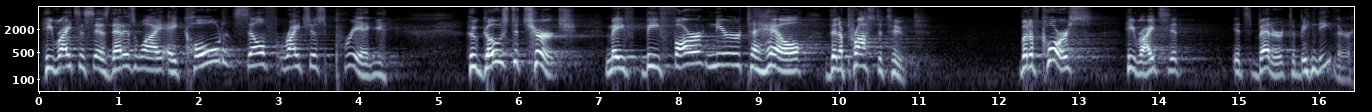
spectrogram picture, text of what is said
he writes and says, that is why a cold, self righteous prig who goes to church may be far nearer to hell than a prostitute. But of course, he writes, it, it's better to be neither.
